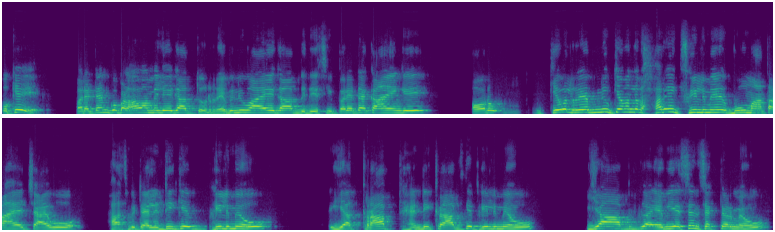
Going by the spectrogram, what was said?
ओके? पर्यटन को बढ़ावा मिलेगा तो रेवेन्यू आएगा, विदेशी पर्यटक आएँगे। और केवल रेवेन्यू क्या मतलब हर एक फ़ील्ड में बूम आता है, चाहे वो हॉस्पिटैलिटी के फ़ील्ड में हो, या क्राफ्ट हैंडीक्राफ्ट के फ़ील्ड में हो, या आपका एविएशन सेक्टर में हो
